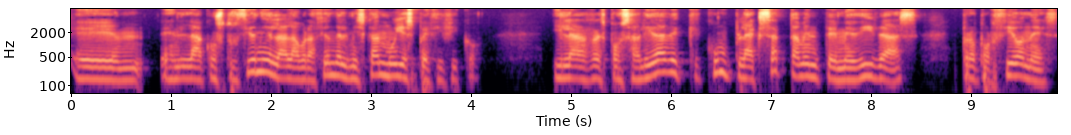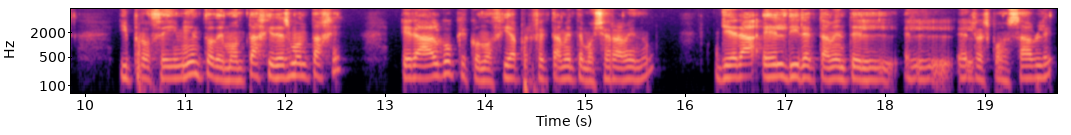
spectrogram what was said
eh, en la construcción y en la elaboración del Mishkan muy específico. Y la responsabilidad de que cumpla exactamente medidas, proporciones, y procedimiento de montaje y desmontaje era algo que conocía perfectamente Moshe Rabenu y era él directamente el, responsable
